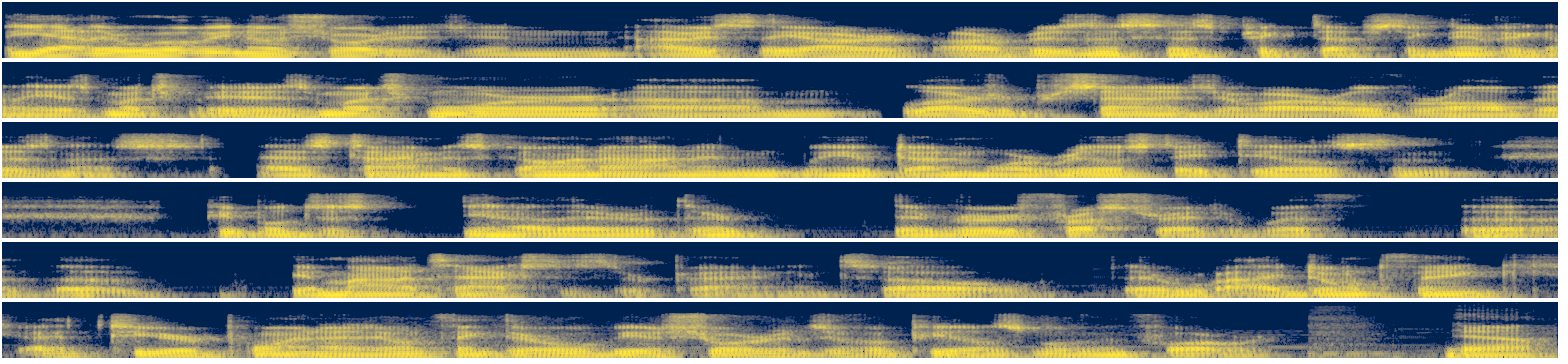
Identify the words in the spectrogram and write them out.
Yeah, there will be no shortage, and obviously our our business has picked up significantly. As much it is much more um, larger percentage of our overall business as time has gone on, and we have done more real estate deals, and people just you know they're they're they're very frustrated with the the the amount of taxes they're paying. And so there, I don't think, uh, to your point, I don't think there will be a shortage of appeals moving forward. Yeah.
